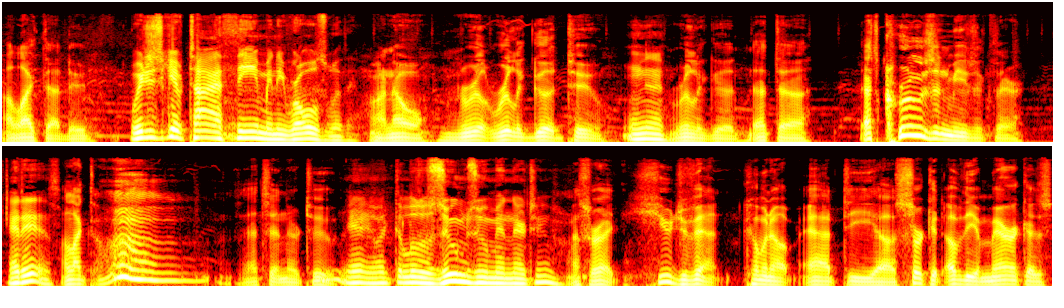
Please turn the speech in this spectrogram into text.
I like that, dude. we just give Ty a theme and he rolls with it. I know, really, really good too. Yeah, Really good. That uh, that's cruising music there. It is. I like the. That's in there too. Yeah, you like the little zoom zoom in there too. That's right. Huge event coming up at the uh, Circuit of the Americas.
